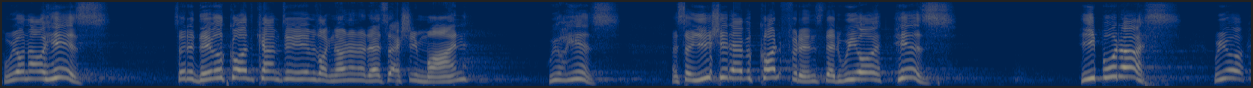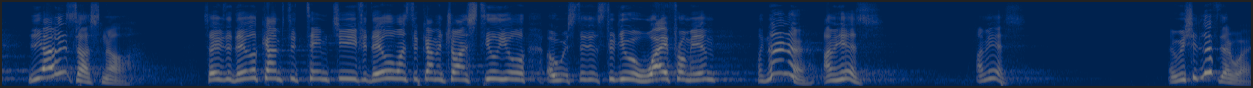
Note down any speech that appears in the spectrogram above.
We are now His. So the devil can't come to Him. He's like, no, no, no, that's actually mine. We are His. And so you should have a confidence that we are His. He bought us. We are, he owns us now. So if the devil comes to tempt you, if the devil wants to come and try and steal you, steal you away from him, like, no, no, no, I'm his. I'm his. And we should live that way.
